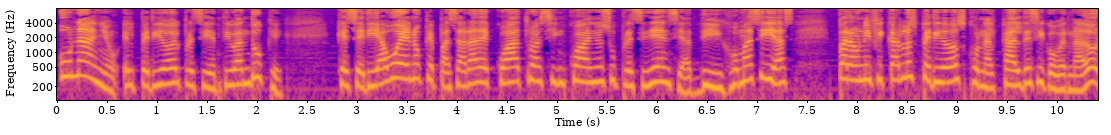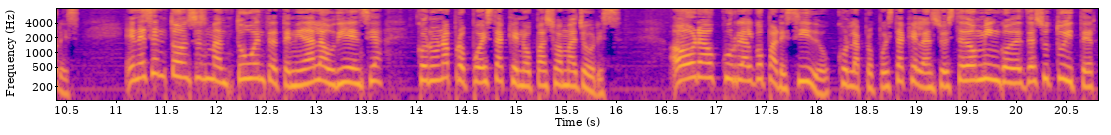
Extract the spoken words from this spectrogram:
un año el periodo del presidente Iván Duque, que sería bueno que pasara de cuatro a cinco años su presidencia, dijo Macías, para unificar los periodos con alcaldes y gobernadores. En ese entonces mantuvo entretenida la audiencia con una propuesta que no pasó a mayores. Ahora ocurre algo parecido con la propuesta que lanzó este domingo desde su Twitter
